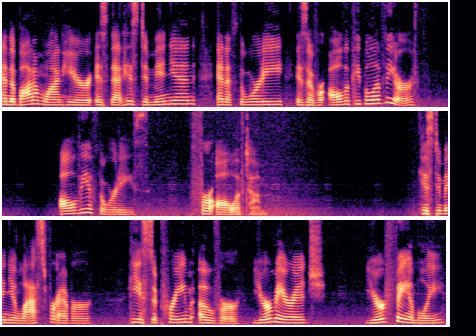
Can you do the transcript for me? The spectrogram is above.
And the bottom line here is that his dominion and authority is over all the people of the earth, all the authorities, for all of time. His dominion lasts forever. He is supreme over your marriage, your family,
